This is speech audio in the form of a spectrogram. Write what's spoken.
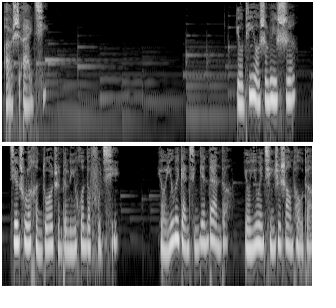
而是爱情。有听友是律师，接触了很多准备离婚的夫妻，有因为感情变淡的，有因为情绪上头的，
